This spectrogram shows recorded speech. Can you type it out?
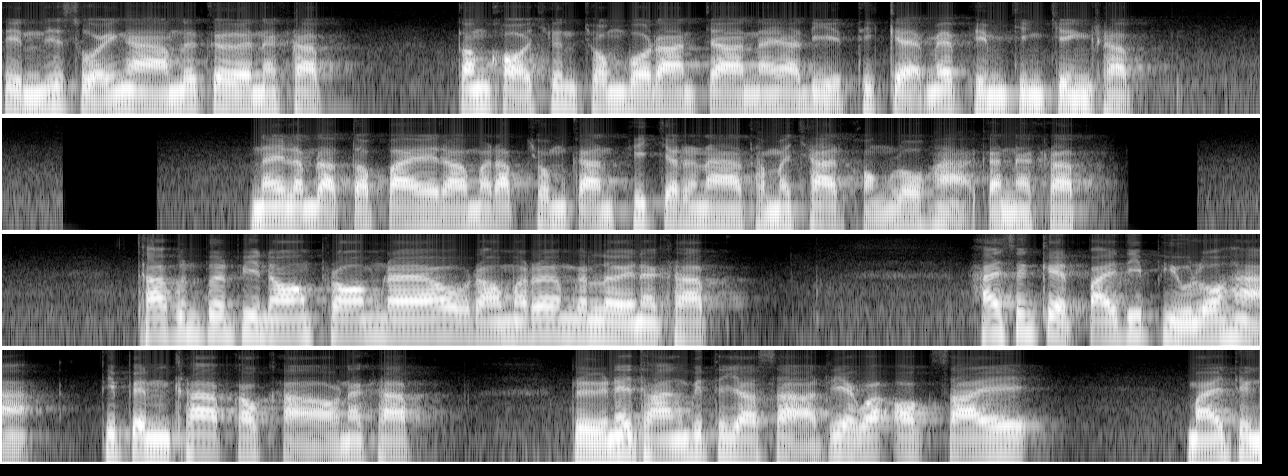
ศิลป์ที่สวยงามเหลือเกินนะครับ ต้องขอชื่นชมโบราณจารย์ในอดีตที่แกะแม่พิมพ์จริง ๆ ครับ ในลำดับต่อไปเรามารับชมการพิจารณาธรรมชาติของโลหะกันนะครับ ถ้าเพื่อนๆพี่น้องพร้อมแล้ว เรามาเริ่มกันเลยนะครับให้สังเกตไปที่ผิวโลหะ ที่เป็นคราบขาวๆนะครับ หรือในทางวิทยาศาสตร์เรียกว่าออกไซด์หมายถึง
